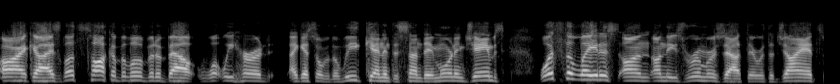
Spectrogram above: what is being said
all right, guys, let's talk a little bit about what we heard, I guess, over the weekend into Sunday morning. James, what's the latest on on these rumors out there with the Giants?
